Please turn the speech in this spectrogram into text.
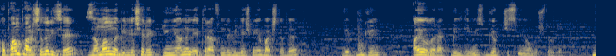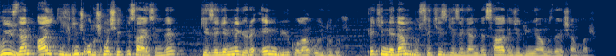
Kopan parçalar ise zamanla birleşerek dünyanın etrafında birleşmeye başladı ve bugün ay olarak bildiğimiz gök cismini oluşturdu. Bu yüzden ay ilginç oluşma şekli sayesinde gezegenine göre en büyük olan uydudur. Peki neden bu 8 gezegende sadece dünyamızda yaşam var?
